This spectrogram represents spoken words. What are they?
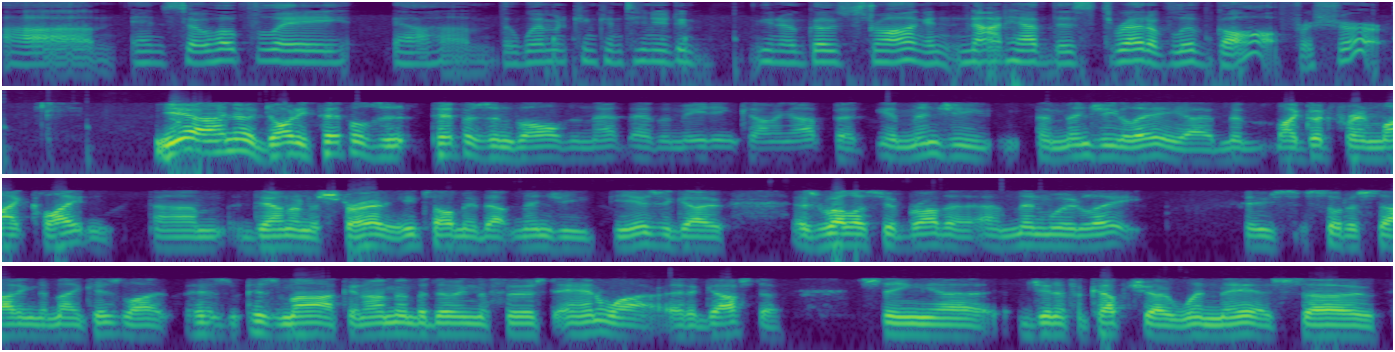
Um, and so hopefully um, the women can continue to you know go strong and not have this threat of LIV golf for sure. Yeah, I know Dottie Pepper's, Pepper's involved in that. They have a meeting coming up. But Minjee, uh, Minjee Lee, uh, my good friend Mike Clayton um, down in Australia, he told me about Minjee years ago, as well as her brother uh, Minwoo Lee, who's sort of starting to make his life, his his mark. And I remember doing the first ANWA at Augusta, seeing uh, Jennifer Kupcho win there. So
